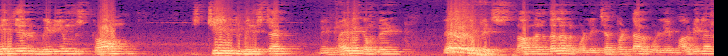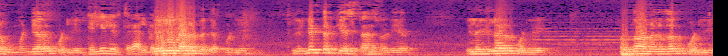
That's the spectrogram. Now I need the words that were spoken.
Major major Strong strong steel minister may file complaint. Complaint ಬೇರೆ ಫಿಟ್ಸ್ ರಾಮನಗರದಲ್ಲಿ ಕೊಡ್ಲಿ ಚನ್ನಪಟ್ಟ ಕೊಡ್ಲಿ ಮಾಗಡಿಲ ಮಂಡ್ಯ ಕೊಡ್ಲಿ ಡೆಲ್ಲಿಲಿ ಇರ್ತಾರೆ? ಅಲ್ಲಿ ಡೆಲ್ಲಿ ಬೇಕಾದ್ರೆ ಕೊಡ್ಲಿ? Will get the case transferred here ಇಲ್ಲ ಇಲ್ಲಾರು ಕೊಡ್ಲಿ. ಪದ್ಮನಗರದಲ್ಲೂ ಕೊಡ್ಲಿ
